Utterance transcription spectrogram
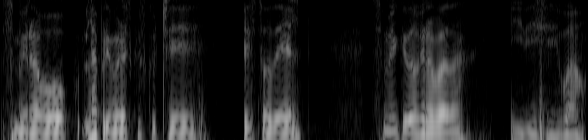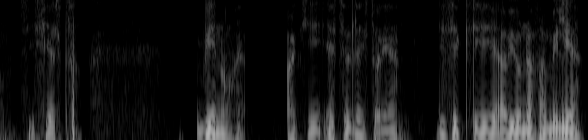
se me grabó la primera vez que escuché esto de él, se me quedó grabada y dije, wow, sí, cierto. Bien, aquí, esta es la historia. Dice que había una familia,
